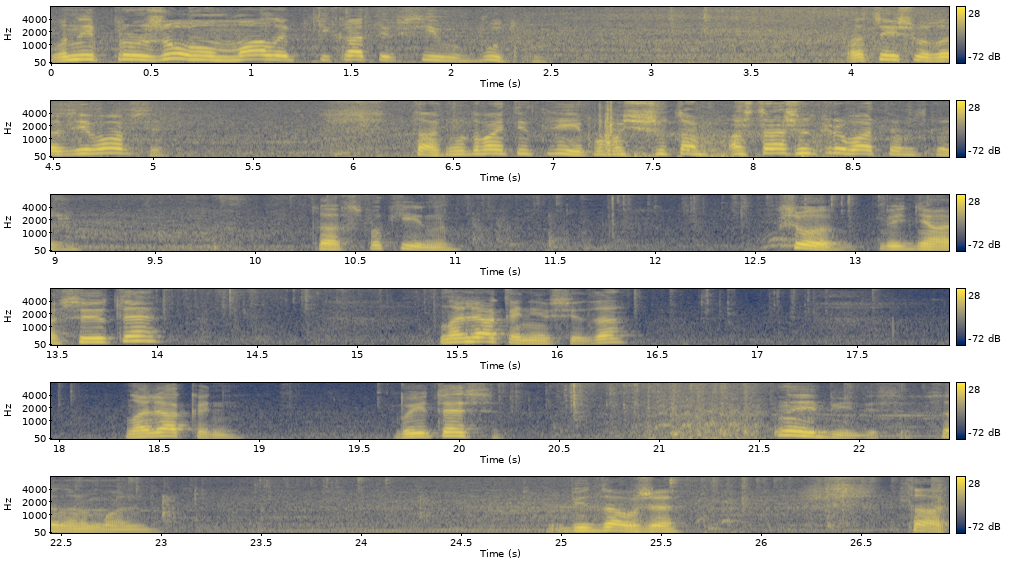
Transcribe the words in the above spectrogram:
вони прожогом мали б тікати всі в будку. А цей що, зазівався? Так, ну давайте відкриємо, побачу, що там. А страшно відкривати, вам скажу. Так, спокійно. Що, бідня, сидите? Налякані всі? Да? Налякані. Боїтеся? Не бійтеся, все нормально. Біда вже. Так.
